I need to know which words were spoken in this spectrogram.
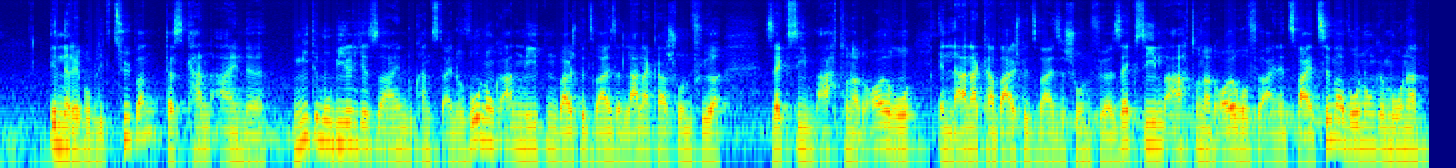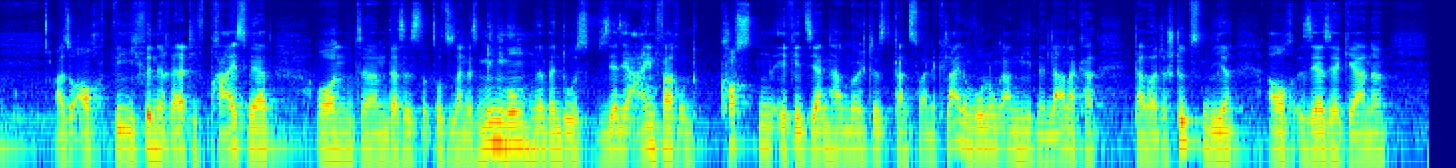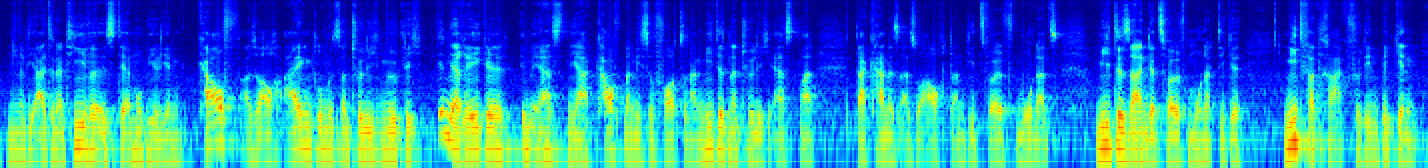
in der Republik Zypern. Das kann eine Mietimmobilie sein, du kannst eine Wohnung anmieten, beispielsweise in Lanaka schon für 6, 7, 800 Euro. In Lanaka beispielsweise schon für 6, 7, 800 Euro für eine Zwei-Zimmer-Wohnung im Monat. Also auch, wie ich finde, relativ preiswert. Und ähm, das ist sozusagen das Minimum. Ne? Wenn du es sehr, sehr einfach und kosteneffizient haben möchtest, kannst du eine kleine Wohnung anmieten in Lanaka. Dabei unterstützen wir auch sehr, sehr gerne. Die Alternative ist der Immobilienkauf. Also auch Eigentum ist natürlich möglich. In der Regel im ersten Jahr kauft man nicht sofort, sondern mietet natürlich erstmal. Da kann es also auch dann die 12 Monats Miete sein, der 12-monatige Mietvertrag für den Beginn.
